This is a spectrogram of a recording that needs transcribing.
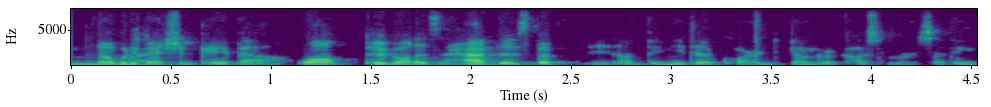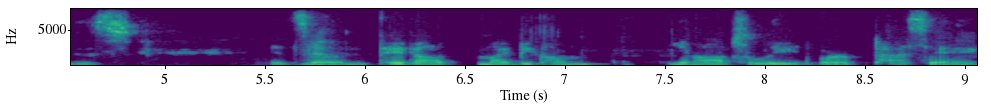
Nobody right. mentioned PayPal. Well, PayPal doesn't have this, but you know they need to acquire younger customers. I think this, it's yeah. um, PayPal might become you know obsolete or passe.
